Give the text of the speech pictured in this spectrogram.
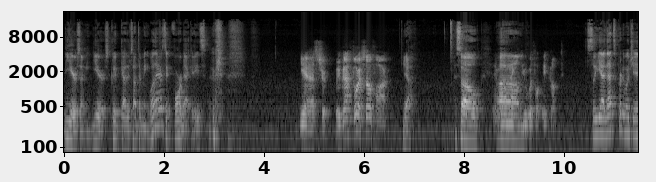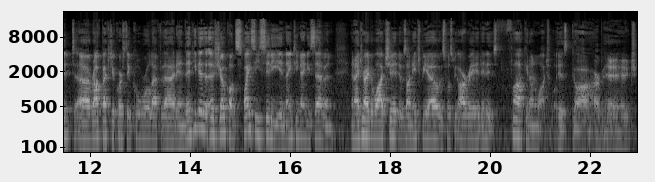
Years, I mean, years. Good God, there's not that many. Well, there's like four decades. yeah, that's true. We've got four so far. Yeah. So, um, do with what we've got. So yeah, that's pretty much it. Uh, Ralph Bakshi, of course, did Cool World after that, and then he did a show called Spicy City in 1997. And I tried to watch it. It was on HBO. It was supposed to be R-rated, and it is fucking unwatchable. It is garbage.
